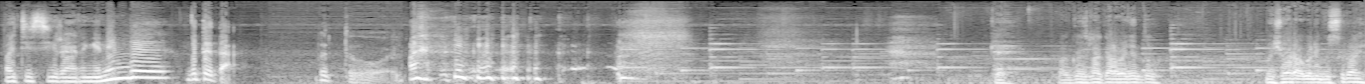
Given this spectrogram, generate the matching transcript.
Baca sirah dengan Nenda. Betul tak? Betul. Okey, baguslah kalau macam tu. Mesyuarat boleh bersurai.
